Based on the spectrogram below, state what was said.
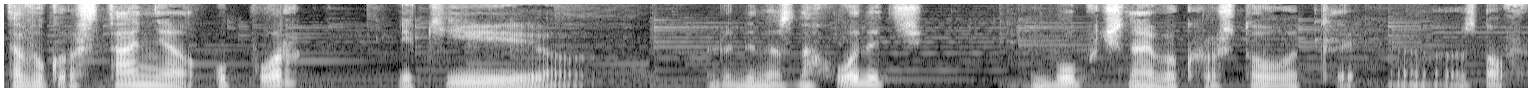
та використання опор, які людина знаходить або починає використовувати е, знов.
